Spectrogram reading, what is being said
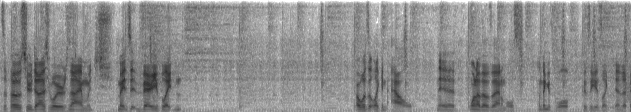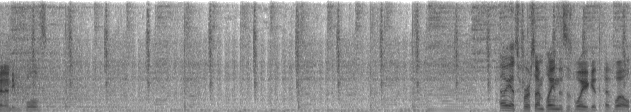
As opposed to Dynasty Warriors 9, which makes it very blatant. Or was it like an owl? Uh, one of those animals. I think it's wolf, because he has like an affinity with wolves. Oh yeah, it's the first time playing this as way as well.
